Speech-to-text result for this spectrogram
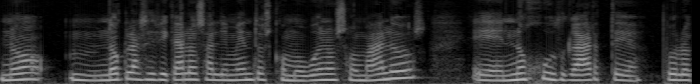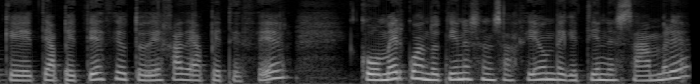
No, mm, no clasificar los alimentos como buenos o malos, eh, no juzgarte por lo que te apetece o te deja de apetecer, comer cuando tienes sensación de que tienes hambre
